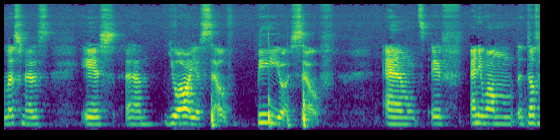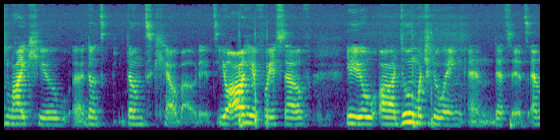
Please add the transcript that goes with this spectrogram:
listeners is um, you are yourself. Be yourself. And if anyone doesn't like you, uh, don't don't care about it. You are here for yourself. You are doing what you're doing, and that's it. And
